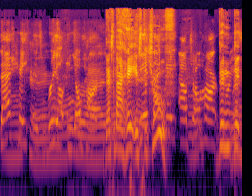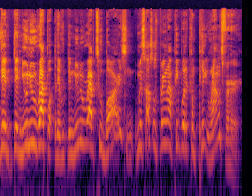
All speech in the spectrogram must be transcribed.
That hate is Okay, real in your all heart. That's not hate. It's Get the that truth. hate out your heart. Did friend. did did, did Nunu rap? Did, did Nunu rap two bars? Miss Hustle's bringing out people to complete rounds for her.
